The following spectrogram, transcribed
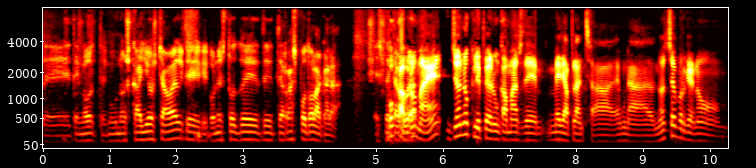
Eh, tengo, tengo unos callos, chaval, que, que con esto te, te- te raspo toda la cara. Poca broma, ¿eh? Yo no clipeo nunca más de media plancha en una noche porque no.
